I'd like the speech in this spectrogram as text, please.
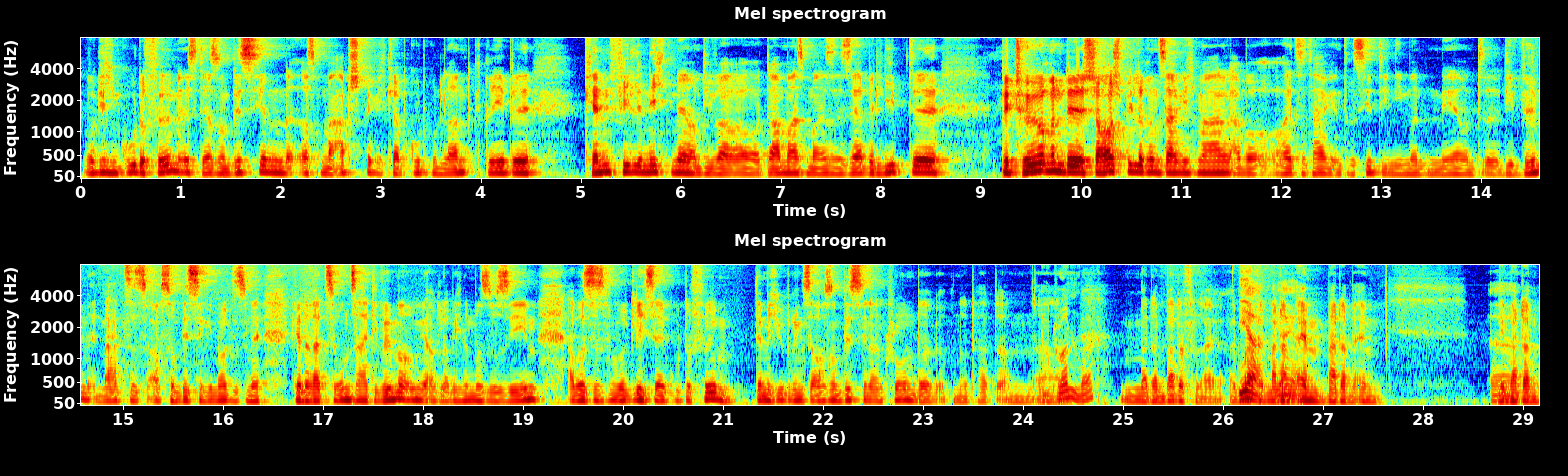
wirklich ein guter Film ist, der so ein bisschen erstmal abschreckt. Ich glaube, Gudrun Landgräbe kennen viele nicht mehr und die war damals mal eine sehr beliebte betörende Schauspielerin, sage ich mal, aber heutzutage interessiert die niemanden mehr und äh, die will, man hat es auch so ein bisschen gemerkt, das ist eine Generationssache, die will man irgendwie auch, glaube ich, nicht mehr so sehen, aber es ist ein wirklich sehr guter Film, der mich übrigens auch so ein bisschen an Cronenberg erinnert hat, an äh, Cronenberg? Madame Butterfly, äh, ja, Madame ja, ja. M, Madame M. Äh, nee, Madame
